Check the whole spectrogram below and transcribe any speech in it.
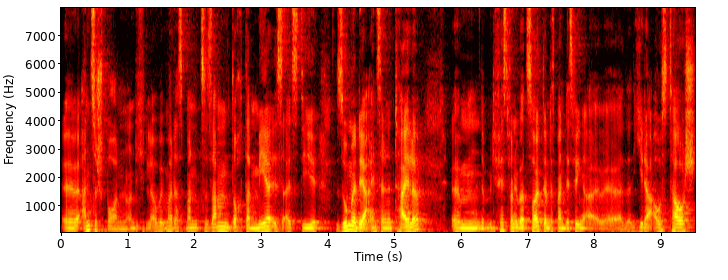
äh, anzuspornen. Und ich glaube immer, dass man zusammen doch dann mehr ist als die Summe der einzelnen Teile ähm, bin ich fest von überzeugt und dass man deswegen äh, jeder Austausch,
